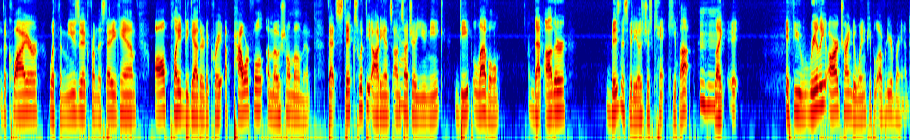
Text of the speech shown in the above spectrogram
the choir with the music from the Steadicam all played together to create a powerful emotional moment that sticks with the audience on Yeah. such a unique, deep level that other business videos just can't keep up. Mm-hmm. Like it, if you really are trying to win people over to your brand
